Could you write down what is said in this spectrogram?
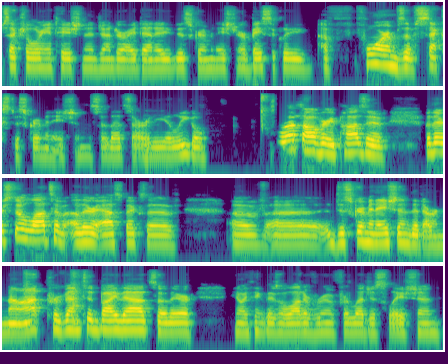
sexual orientation and gender identity discrimination are basically forms of sex discrimination. So that's already illegal. So that's all very positive, but there's still lots of other aspects of of uh, discrimination that are not prevented by that. So there, you know, I think there's a lot of room for legislation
